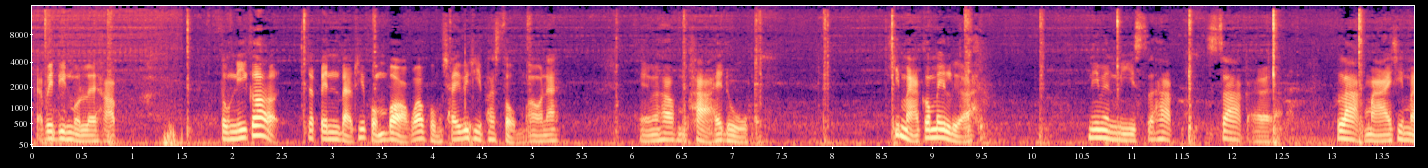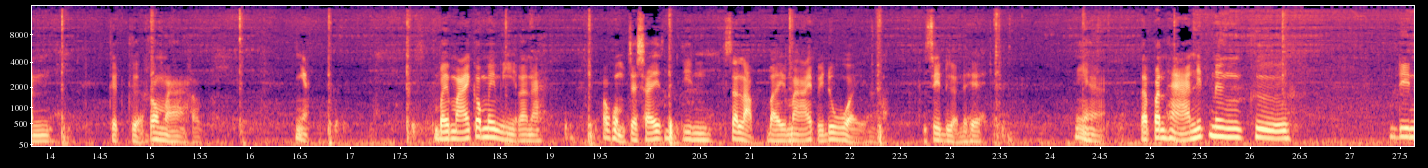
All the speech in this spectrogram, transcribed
กลายเป็นดินหมดเลยครับ ตรงนี้ก็จะเป็นแบบที่ผมบอกว่าผมใช้วิธีผสมเอานะ เห็นไหมครับผมผ่าให้ดูขี้หมาก็ไม่เหลือ นี่มันมีซากซากเอ่อรากไม้ที่มันเกิดเกิดเข้ามาครับ ใบไม้ก็ไม่มีแล้วนะ เพราะผมจะใช้ดินสลับใบไม้ไปด้วยไม่ใช่เดือนเลยนี่ฮะ แต่ปัญหานิดนึงคือ ดิน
